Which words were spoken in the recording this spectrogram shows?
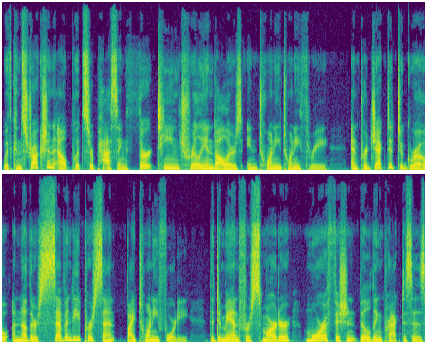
With construction output surpassing $13 trillion in 2023 and projected to grow another 70% by 2040, the demand for smarter, more efficient building practices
